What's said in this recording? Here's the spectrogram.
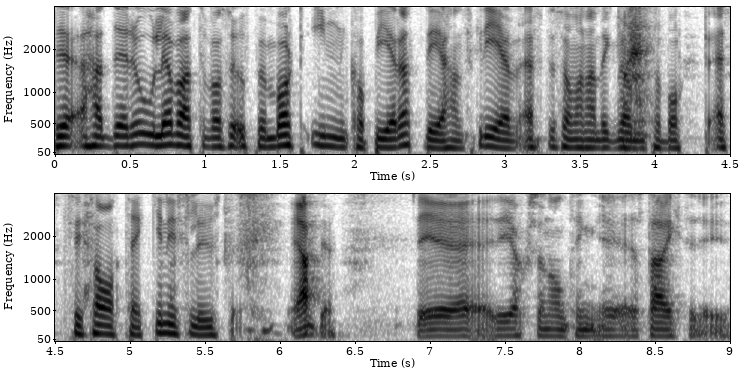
Det, det roliga var att det var så uppenbart inkopierat det han skrev, eftersom han hade glömt ta bort ett citattecken i slutet. Ja, det är, det är också någonting eh, starkt i det ju.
